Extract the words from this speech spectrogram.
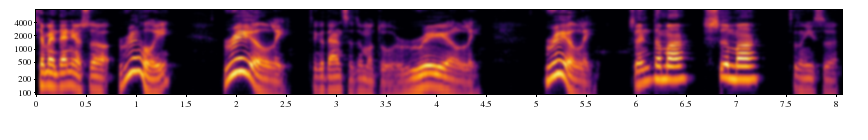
下面 Daniel 说：“Really, really 这个单词这么读，really, really 真的吗？是吗？这种意思。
